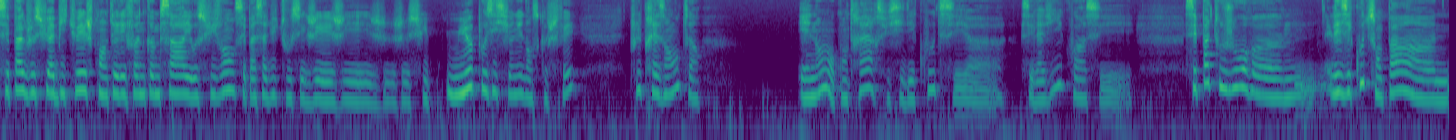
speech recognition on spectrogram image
C'est pas que je suis habituée, je prends le téléphone comme ça et au suivant, c'est pas ça du tout. C'est que j'ai, je, je, suis mieux positionnée dans ce que je fais, plus présente. Et non, au contraire, suicide écoute, c'est euh, la vie, quoi. C'est c'est pas toujours. Euh, les écoutes sont pas euh,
